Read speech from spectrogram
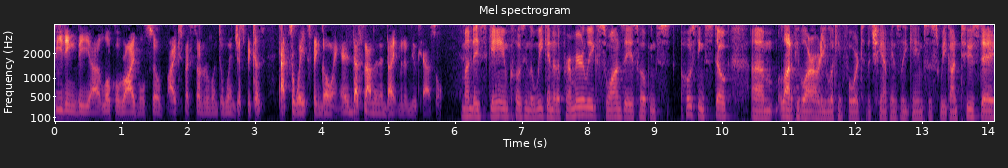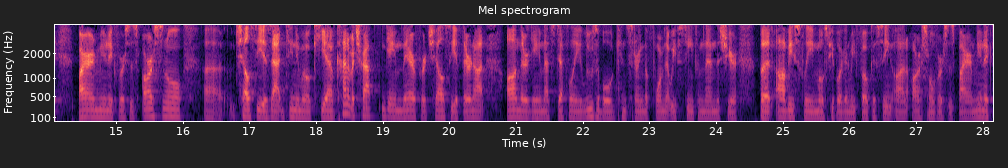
beating the uh, local rivals. So I expect Sunderland to win just because that's the way it's been going. That's not an indictment of Newcastle. Monday's game closing the weekend of the Premier League. Swansea is hoping, hosting Stoke. Um, a lot of people are already looking forward to the Champions League games this week. On Tuesday, Bayern Munich versus Arsenal. Uh, Chelsea is at Dinamo Kiev. Kind of a trap game there for Chelsea. If they're not on their game, that's definitely losable considering the form that we've seen from them this year. But obviously, most people are going to be focusing on Arsenal versus Bayern Munich.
